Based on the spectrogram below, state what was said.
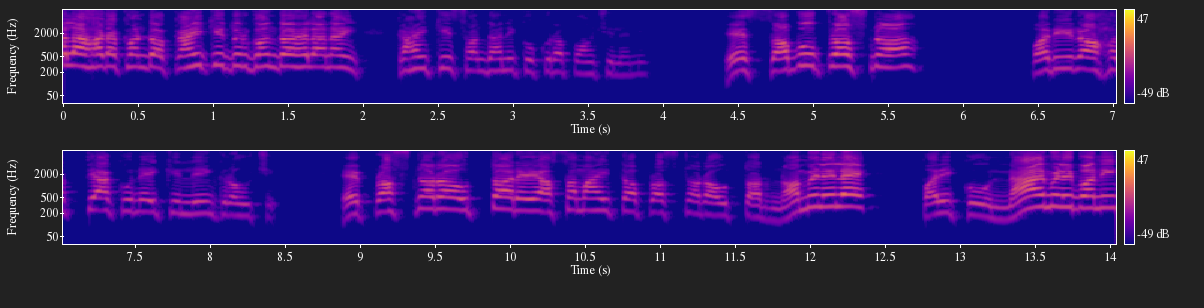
गला हाड़खंड कहीं दुर्गंध है ना कहीं सन्धानी कुकुर पहुँचिले ए सबु प्रश्न परीर हत्या को लेकिन लिंक रोच ए प्रश्नर उत्तर ए असमाहित प्रश्नर उत्तर न मिले परी को न्याय मिली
